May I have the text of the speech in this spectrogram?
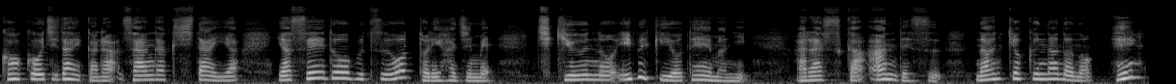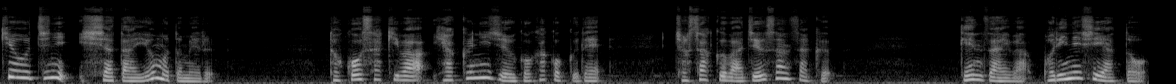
高校時代から山岳地帯や野生動物を撮り始め地球の息吹をテーマにアラスカ、アンデス、南極などの辺境地に被写体を求める。渡航先は125カ国で、著作は13作。現在はポリネシアと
